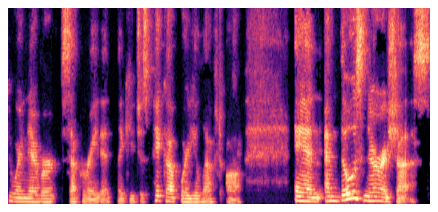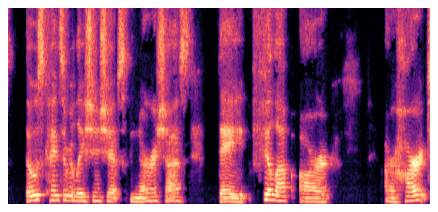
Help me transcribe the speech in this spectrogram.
you are never separated like you just pick up where you left off. And and those nourish us. Those kinds of relationships nourish us. They fill up our our heart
